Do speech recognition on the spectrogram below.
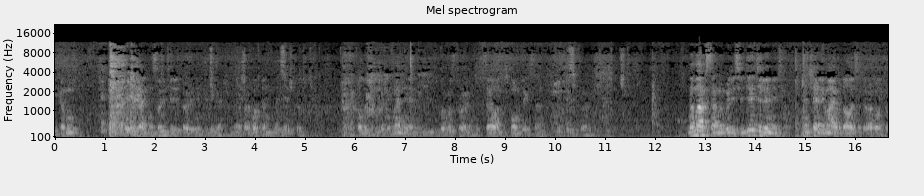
никому держать ни свою территорию, ни прилегающую. Отработан, надеюсь, что получим понимание и благоустроим в целом, комплексно всю территорию. На Маркса мы были свидетелями. В начале мая удалось эту работу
